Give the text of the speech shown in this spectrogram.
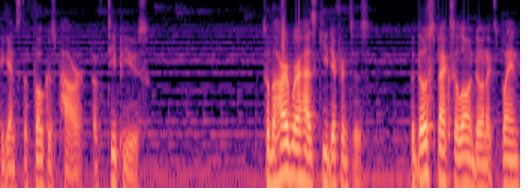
against the focus power of TPUs. So the hardware has key differences, but those specs alone don't explain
